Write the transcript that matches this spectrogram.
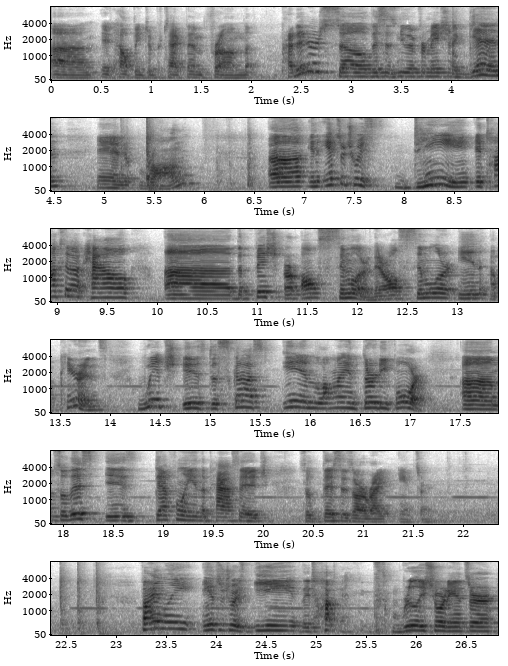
um, it helping to protect them from predators. So this is new information again and wrong. Uh, in answer choice D, it talks about how uh, the fish are all similar. They're all similar in appearance which is discussed in line 34. Um, so this is definitely in the passage, so this is our right answer. Finally, answer choice E, they talk, really short answer,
